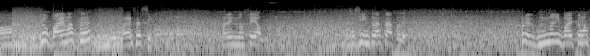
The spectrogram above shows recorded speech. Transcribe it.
あ今日映えます？映え写真。あれに載せよう。写真ください後で。これこんなに映えてます？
